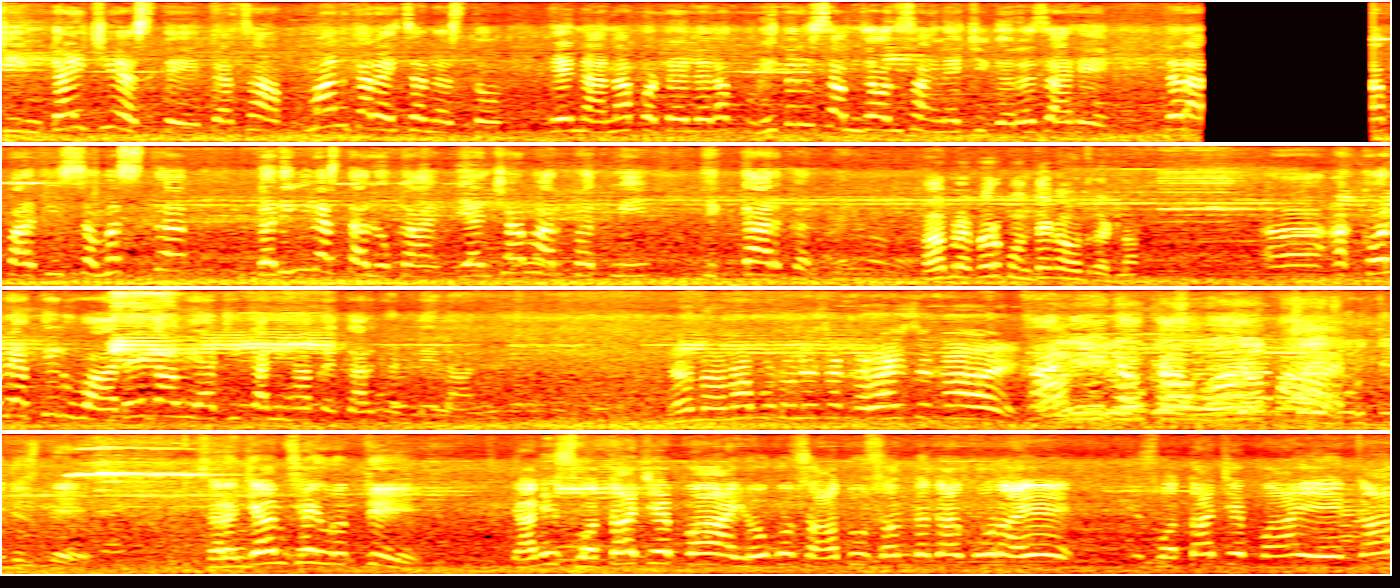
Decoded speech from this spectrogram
जिंकायची असते त्याचा अपमान करायचा नसतो. हे नाना पटोलेला कुणीतरी समजावून सांगण्याची गरज आहे. तर पार्टी समस्त गडिंग्लज तालुका यांच्या मार्फत मी धिक्कार करते. हा प्रकार कोणत्या गावात घडला? अ, अकोल्यातील वाडेगाव या ठिकाणी हा प्रकार घडलेला आहे. या नाना पटोलेचं करायचं काय? खाली डोकावर सरंजामशाही वृत्ती दिसते. सरंजामशाही वृत्ती. त्यांनी स्वतःचे पाय ह्यो कोण साधू संत काय कोण आहे? की स्वतःचे पाय एका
